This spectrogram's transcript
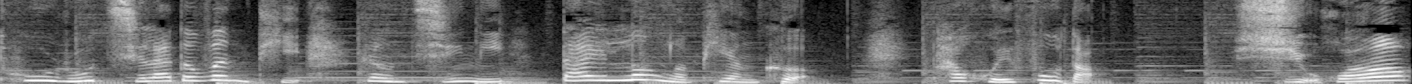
突如其来的问题让奇尼呆愣了片刻，他回复道：“喜欢啊，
